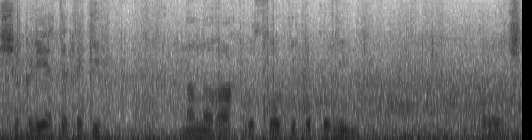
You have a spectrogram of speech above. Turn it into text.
Щеблети такі на ногах високі по коліна. Коротше.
